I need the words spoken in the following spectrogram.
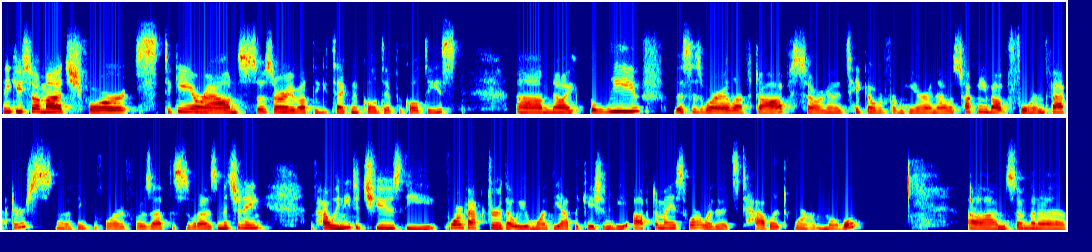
Thank you so much for sticking around. So sorry about the technical difficulties. Um, now, I believe this is where I left off, so we're going to take over from here. And I was talking about form factors. I think before I froze up, this is what I was mentioning of how we need to choose the form factor that we want the application to be optimized for, whether it's tablet or mobile. Um, so I'm going to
